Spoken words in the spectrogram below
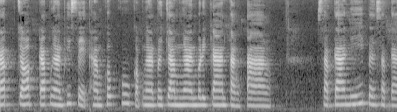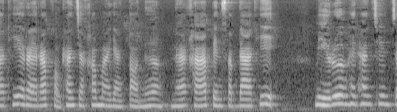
รับจ็อบรับงานพิเศษทำควบคู่กับงานประจำงานบริการต่างๆ สัปดาห์นี้เป็นสัปดาห์ที่รายรับของท่านจะเข้ามาอย่างต่อเนื่องนะคะ เป็นสัปดาห์ที่มีเรื่องให้ท่านชื่นใจ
